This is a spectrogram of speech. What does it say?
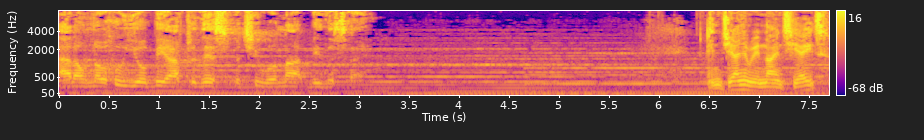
I don't know who you'll be after this, but you will not be the same. In January 98,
